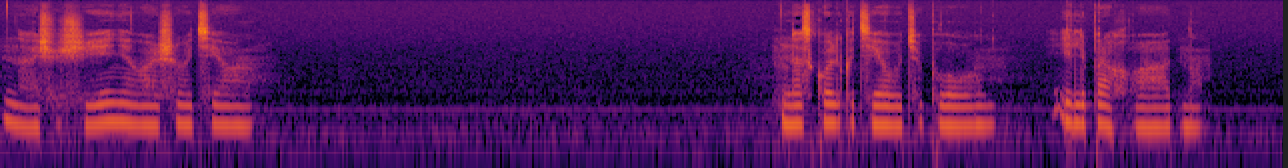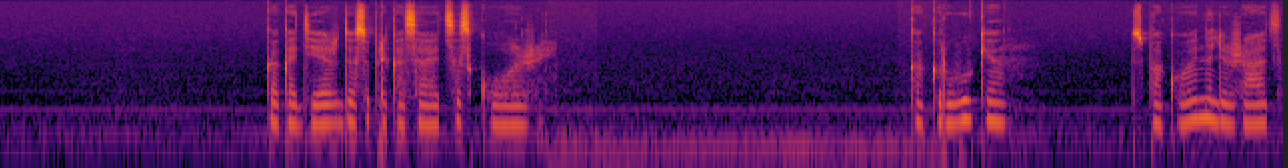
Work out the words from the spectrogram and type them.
на ощущение вашего тела. Насколько телу тепло, или прохладно. Как одежда соприкасается с кожей. Как руки спокойно лежат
